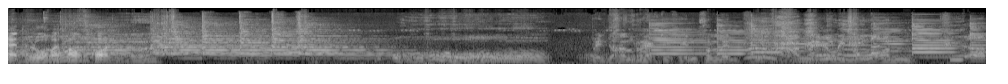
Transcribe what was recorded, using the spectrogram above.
น่ะทะลุมาสองคนโอ้โหเป็นครั้งแรกที่เห็นคนเล่นผีหาแนวนี่ไม่ใช่นนั่อนนคือเออ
